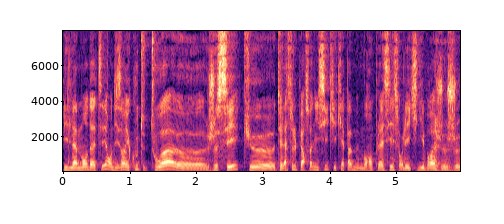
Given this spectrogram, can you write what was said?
Il l'a mandaté en disant écoute, toi, euh, je sais que tu es la seule personne ici qui est capable de me remplacer sur l'équilibrage de jeu.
